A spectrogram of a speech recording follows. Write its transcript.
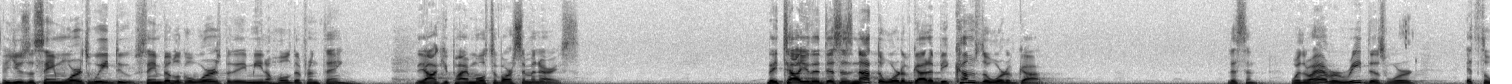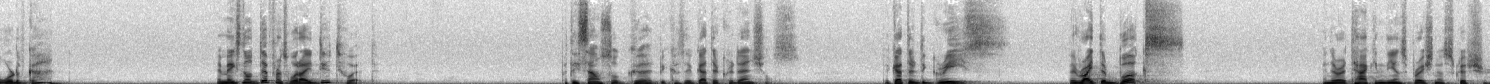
They use the same words we do, same biblical words, but they mean a whole different thing. They occupy most of our seminaries. They tell you that this is not the Word of God, it becomes the Word of God. Listen, whether I ever read this word, it's the Word of God. It makes no difference what I do to it. But they sound so good because they've got their credentials, they've got their degrees, they write their books, and they're attacking the inspiration of Scripture.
